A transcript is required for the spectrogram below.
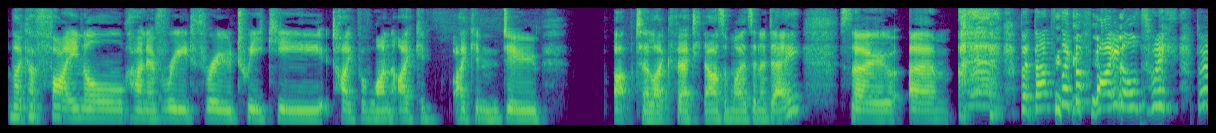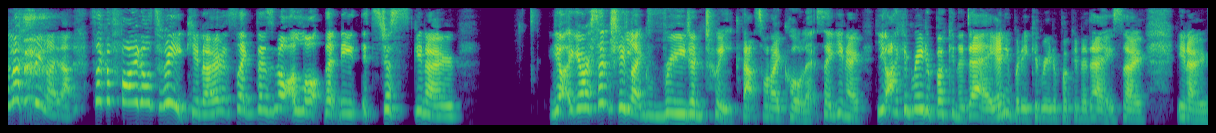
like a final kind of read through tweaky type of one, I could I can do up to like 30,000 words in a day. So, um, but that's like a final tweak. Don't look at me like that. It's like a final tweak, you know? It's like there's not a lot that needs, it's just, you know, you're, you're essentially like read and tweak. That's what I call it. So, you know, you, I can read a book in a day. Anybody can read a book in a day. So, you know,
